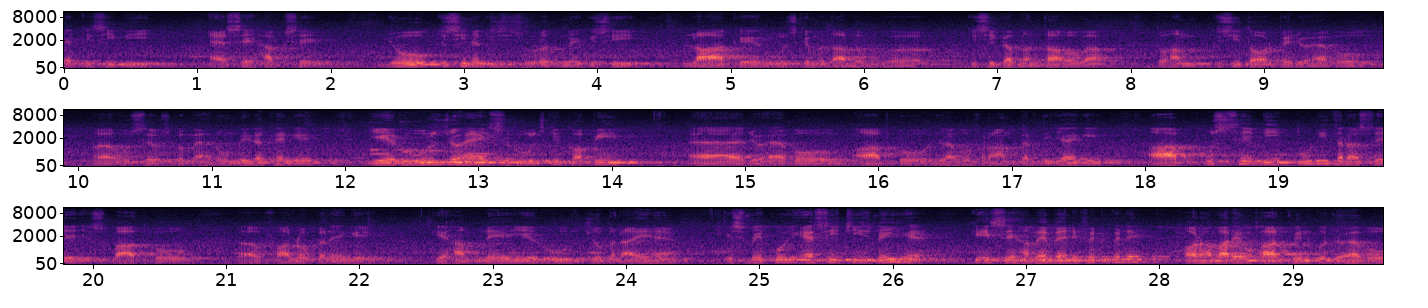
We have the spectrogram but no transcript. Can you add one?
या किसी भी ऐसे हक से जो किसी न किसी सूरत में किसी ला के रूल्स के मुताबिक किसी का बनता होगा तो हम किसी तौर पे जो है वो उससे उसको महरूम नहीं रखेंगे। ये रूल्स जो हैं इस रूल्स की कॉपी जो है वो आपको जो है वो फ्राहम कर दी जाएगी। आप उससे भी पूरी तरह से इस बात को फॉलो करेंगे कि हमने ये रूल जो बनाए हैं, इसमें कोई ऐसी चीज़ नहीं है कि इससे हमें बेनिफिट मिले और हमारे मुखालफिन को जो है वो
